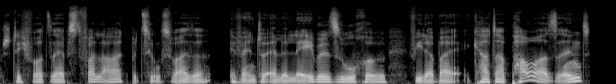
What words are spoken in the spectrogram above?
Stichwort Selbstverlag bzw. eventuelle Labelsuche, wieder bei Cutter Power sind.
